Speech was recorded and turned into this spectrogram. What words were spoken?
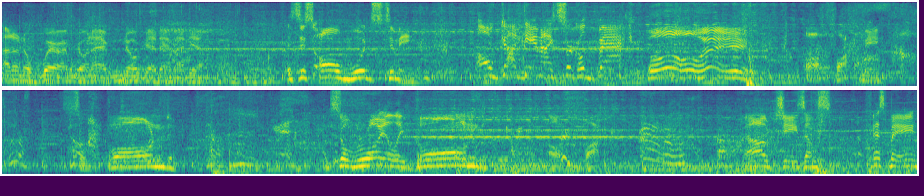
I don't know where I'm going. I have no goddamn idea. Is this all woods to me? Oh, goddamn it, I circled back. Oh, hey. Fuck me. So boned. I'm so royally boned. Oh, fuck. Oh, I'm. Miss me,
